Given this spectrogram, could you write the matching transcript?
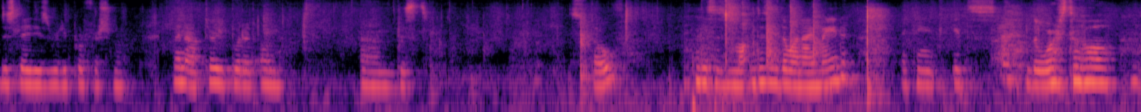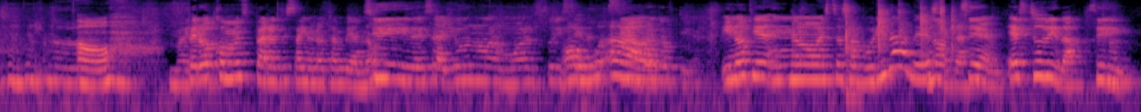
This lady is really professional. And after you put it on um, this stove. This is my, this is the one I made. I think it's the worst of all. Oh. Pero comes para desayuno también, ¿no? Sí, desayuno, almuerzo y Oh, cena. wow. Siempre tortilla. ¿Y no, tiene, no estás aburrida de No, eso? siempre. Es tu vida. Sí.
